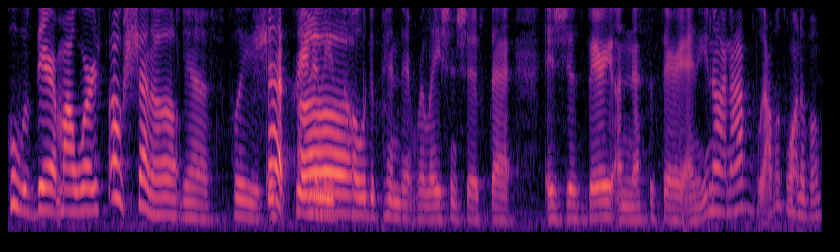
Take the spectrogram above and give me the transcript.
Who was there at my worst? Oh, shut up. Yes, please. Shut it's creating up. these codependent relationships that is just very unnecessary. And you know, and I, I was one of them.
